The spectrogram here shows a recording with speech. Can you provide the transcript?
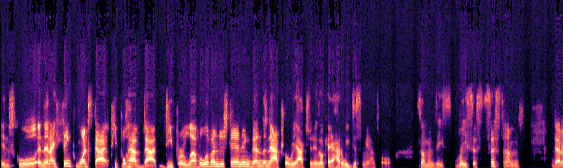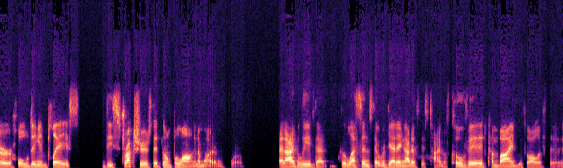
in school. And then I think once that people have that deeper level of understanding, then the natural reaction is, okay, how do we dismantle some of these racist systems? that are holding in place these structures that don't belong in a modern world. And I believe that the lessons that we're getting out of this time of COVID, combined with all of the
